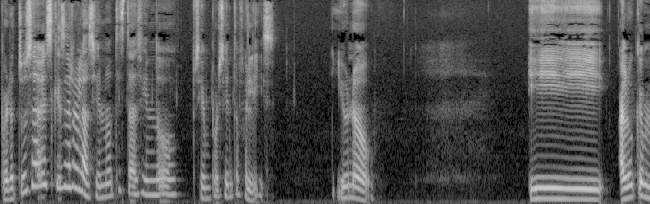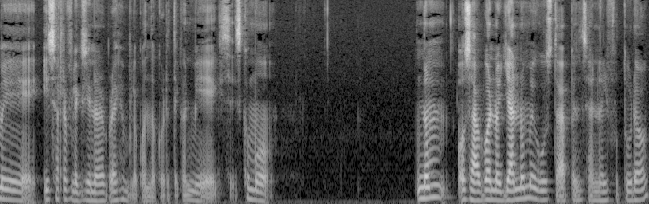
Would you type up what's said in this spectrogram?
Pero tú sabes que esa relación no te está haciendo 100% feliz. You know. Y algo que me hizo reflexionar, por ejemplo, cuando corté con mi ex, es como... No, o sea, bueno, ya no me gusta pensar en el futuro,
